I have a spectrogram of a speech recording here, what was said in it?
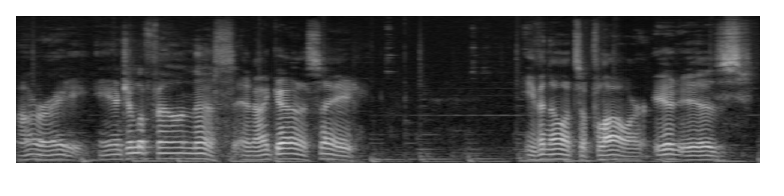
Alrighty, Angela found this, and I gotta say, even though it's a flower, it is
